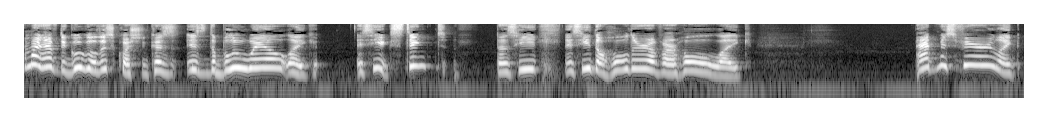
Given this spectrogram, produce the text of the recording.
I might have to Google this question because is the blue whale like is he extinct? Does he is he the holder of our whole like atmosphere? Like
